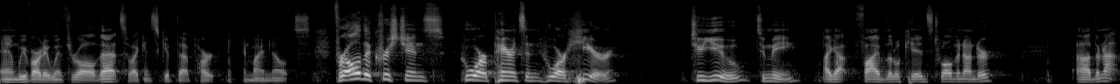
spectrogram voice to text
and we've already went through all of that so i can skip that part in my notes for all the christians who are parents and who are here to you to me i got five little kids 12 and under uh, they're not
